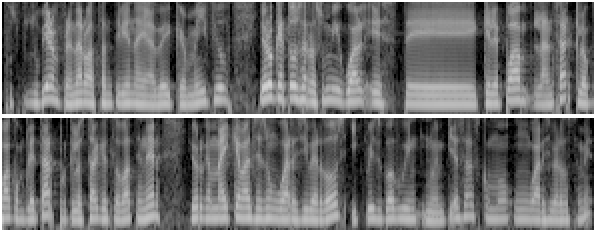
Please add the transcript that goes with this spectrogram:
pues, supieron frenar bastante bien ahí a Baker Mayfield. Yo creo que todo se resume igual, este, que le pueda lanzar, que lo pueda completar, porque los targets lo va a tener. Yo creo que Mike Evans es un wide receiver 2 y Chris Godwin lo empiezas como un wide receiver 2 también.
